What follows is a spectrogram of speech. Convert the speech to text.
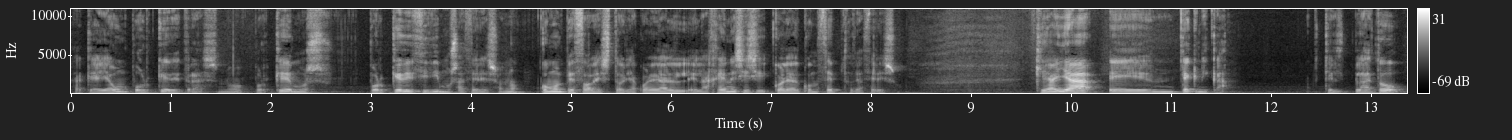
sea, que haya un porqué detrás, ¿no? ¿Por qué, hemos, por qué decidimos hacer eso, ¿no? ¿Cómo empezó la historia? ¿Cuál era la génesis y cuál era el concepto de hacer eso? Que haya eh, técnica, que el plato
